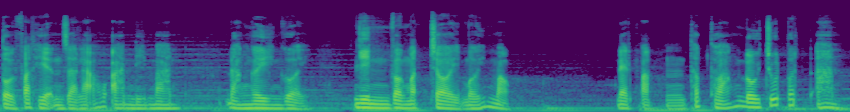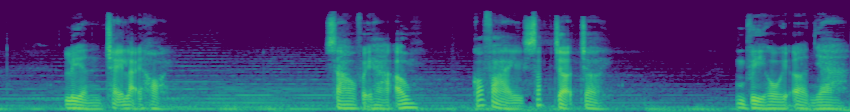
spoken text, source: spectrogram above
Tôi phát hiện ra lão Animan Đang ngây người, Nhìn vào mặt trời mới mọc. Nét mặt thấp thoáng, đôi chút bất an, Liền chạy lại hỏi. Sao vậy hả ông? Có phải sắp chợ trời? Vì hồi ở nhà,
